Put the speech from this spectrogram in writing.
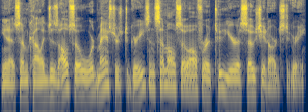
You know, some colleges also award master's degrees, and some also offer a two year associate arts degree.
